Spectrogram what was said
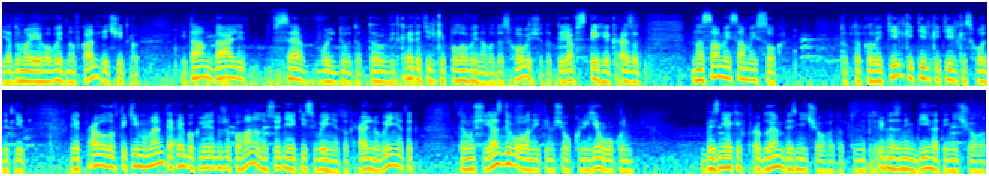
Я думаю, його видно в кадрі чітко. І там далі все в льду. Тобто відкрита тільки половина водосховища. Тобто я встиг якраз от на самий-самий сок. Тобто, коли тільки-тільки-тільки сходить лід. Як правило, в такі моменти риба клює дуже погано, але сьогодні якийсь виняток, реально виняток. Тому що я здивований тим, що клює окунь. Без ніяких проблем, без нічого. Тобто не потрібно за ним бігати, нічого.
